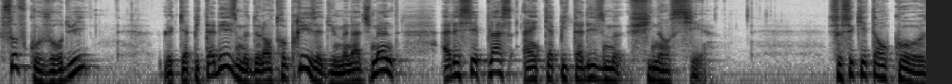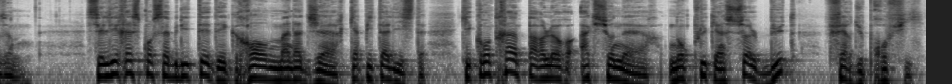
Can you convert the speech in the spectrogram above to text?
Sauf qu'aujourd'hui, le capitalisme de l'entreprise et du management a laissé place à un capitalisme financier. C'est ce qui est en cause, c'est l'irresponsabilité des grands managers capitalistes qui, contraints par leurs actionnaires, n'ont plus qu'un seul but, faire du profit.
